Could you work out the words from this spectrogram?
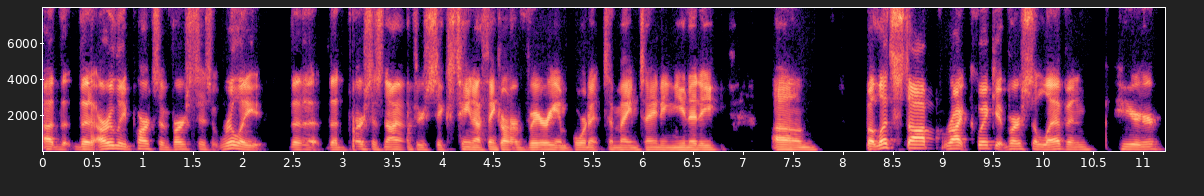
uh, the, the early parts of verses. Really, the the verses nine through sixteen, I think, are very important to maintaining unity. Um, but let's stop right quick at verse 11 here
